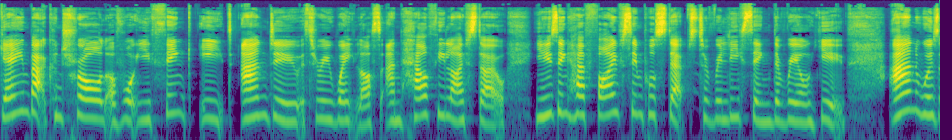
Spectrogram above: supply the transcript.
gain back control of what you think, eat, and do through weight loss and healthy lifestyle, using her five simple steps to releasing the real you. Anne was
